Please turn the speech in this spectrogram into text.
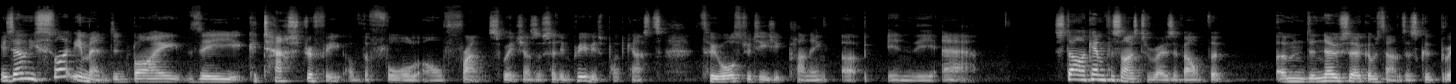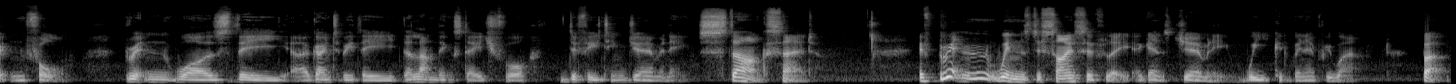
is only slightly amended by the catastrophe of the fall of France, which, as I've said in previous podcasts, threw all strategic planning up in the air. Stark emphasised to Roosevelt that under no circumstances could Britain fall. Britain was the uh, going to be the, the landing stage for defeating Germany. Stark said, If Britain wins decisively against Germany, we could win everywhere. But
